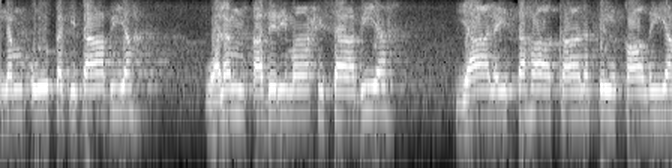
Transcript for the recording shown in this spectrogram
لم أوت كتابيه ولم أدر ما حسابيه يا ليتها كانت القاضية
